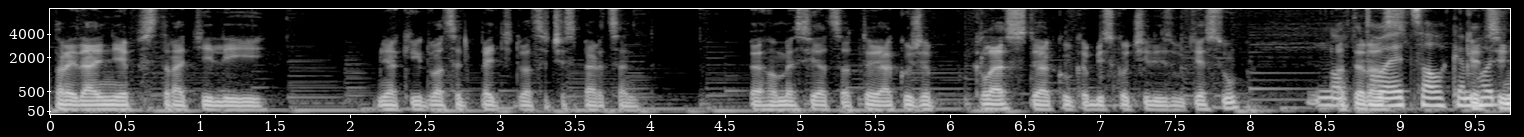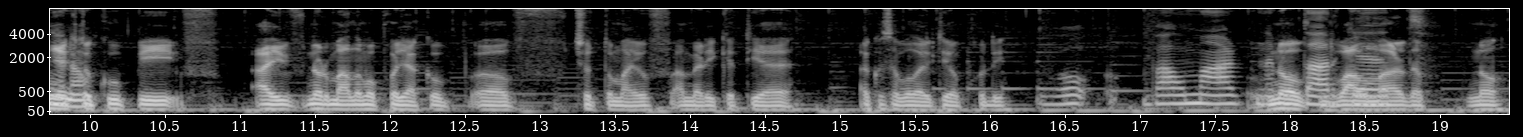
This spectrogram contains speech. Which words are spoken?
predajne stratili nejakých 25-26% beho mesiaca. To je akože kles, to je ako keby skočili z útesu. No a teraz, to je celkem keď si hodně, niekto no. kúpi v, aj v normálnom obchode, ako uh, v, čo to majú v Amerike, tie, ako sa volajú tie obchody? Vo- Walmart nebo no, Target. Walmart, no,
